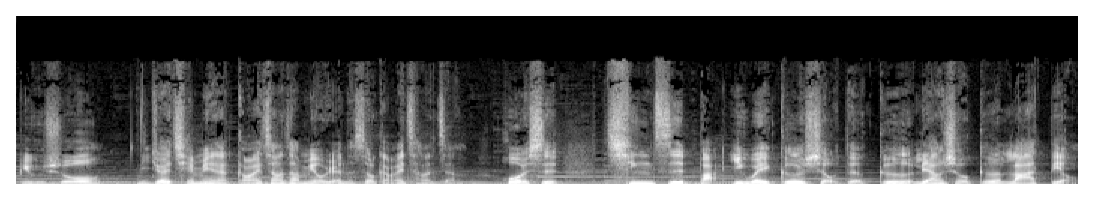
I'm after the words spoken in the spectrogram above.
比如说你就在前面赶快唱唱，没有人的时候赶快唱唱。或者是亲自把一位歌手的歌两首歌拉掉，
